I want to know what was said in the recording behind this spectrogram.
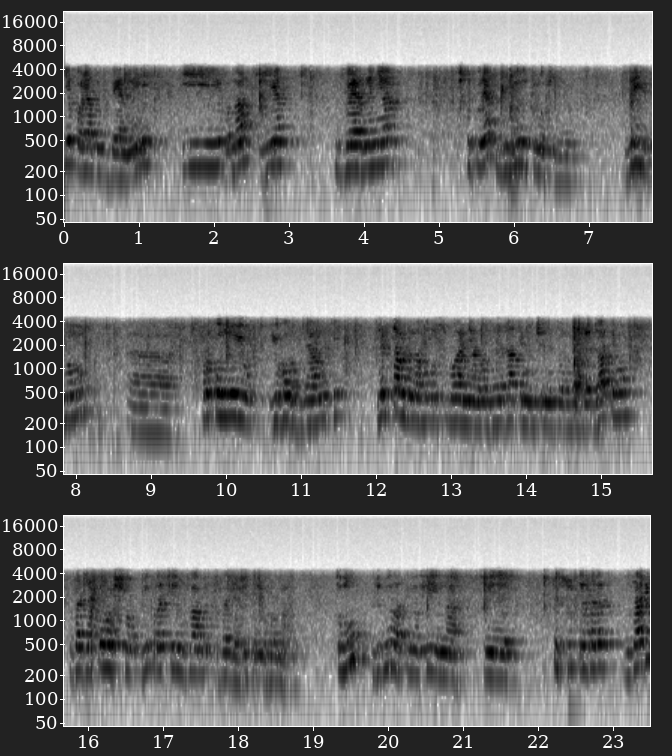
Є порядок денний, і в нас є звернення Штипуряк Людмили Тимофіївни. В різному е, пропоную його розглянути. Не ставлю на голосування, розглядатиму чи не розглядатиму, задля того, що ми працюємо з вами задля жителів громади. Тому Людмила Тимофіївна своє присутня зараз в залі,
